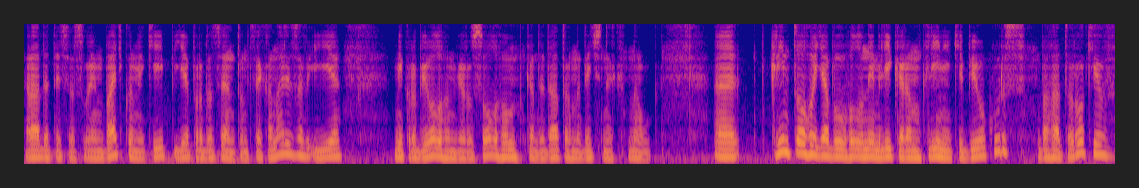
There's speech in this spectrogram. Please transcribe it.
порадитися своїм батьком, який є продуцентом цих аналізів і є мікробіологом, вірусологом, кандидатом медичних наук. Крім того, я був головним лікарем клініки Біокурс багато років,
